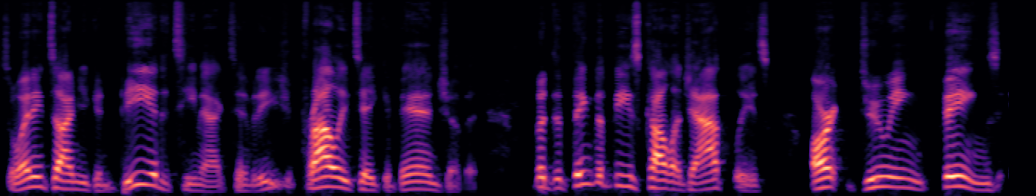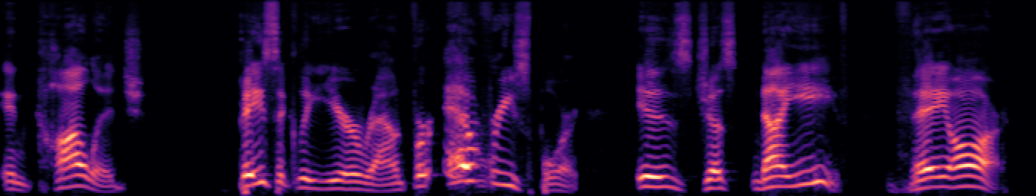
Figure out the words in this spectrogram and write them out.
So anytime you can be at a team activity, you should probably take advantage of it. But to think that these college athletes aren't doing things in college basically year round for every sport is just naive. They are.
